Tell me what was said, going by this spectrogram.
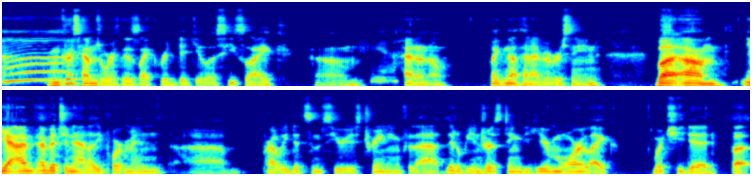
Uh, I mean, Chris Hemsworth is like ridiculous. He's like, um, Yeah. I don't know, like nothing I've ever seen. But um, yeah, I, I bet you Natalie Portman um, probably did some serious training for that. It'll be interesting to hear more like what she did, but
